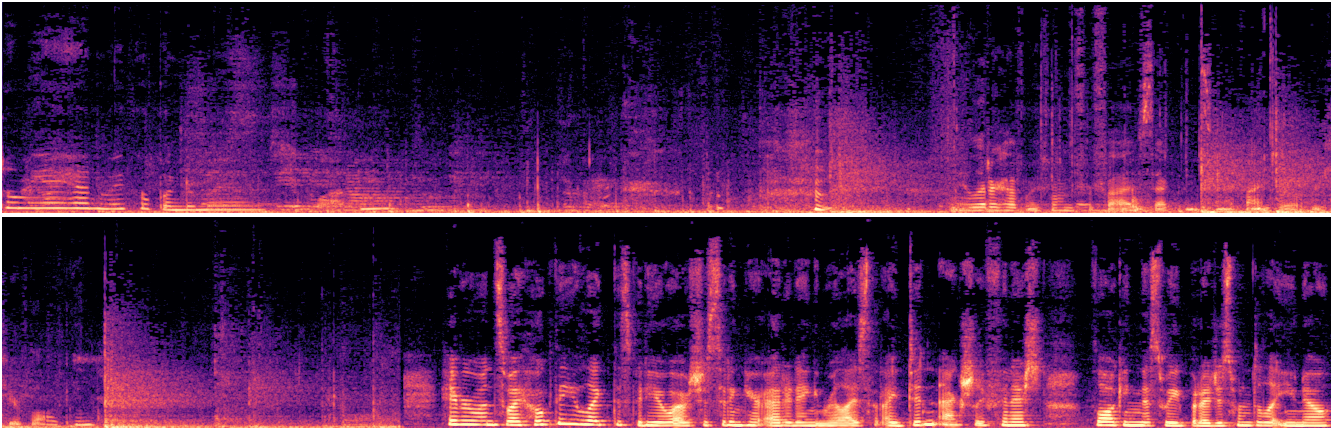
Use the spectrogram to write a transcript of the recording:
No one told me I had makeup under my eyes. I let her have my phone for five seconds, and I find her over here vlogging. Hey everyone, so I hope that you liked this video. I was just sitting here editing and realized that I didn't actually finish vlogging this week, but I just wanted to let you know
